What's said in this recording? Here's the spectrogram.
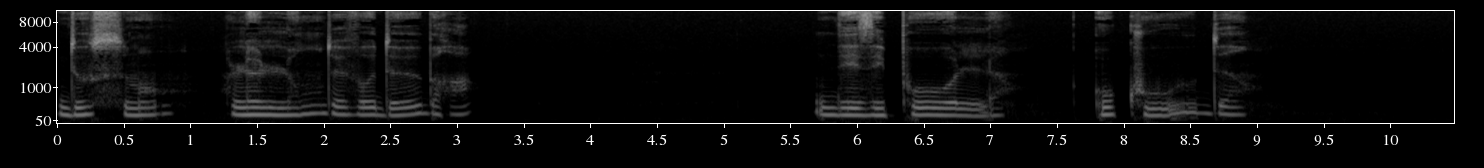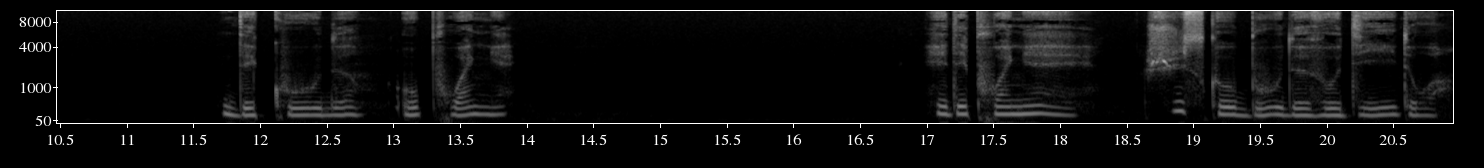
doucement le long de vos deux bras, des épaules aux coudes, des coudes aux poignets et des poignets jusqu'au bout de vos dix doigts.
